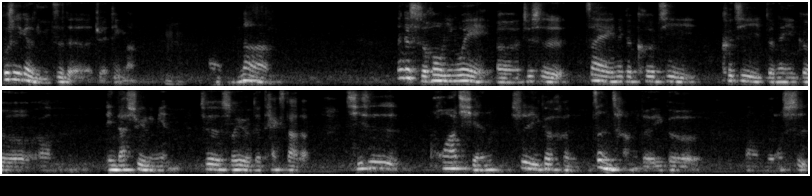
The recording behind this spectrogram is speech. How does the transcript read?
不是一个理智的决定嘛。那那个时候，因为呃，就是在那个科技科技的那一个嗯 industry 里面，就是所有的 tech startup，其实花钱是一个很正常的一个呃模式，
